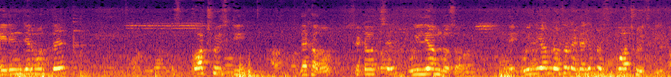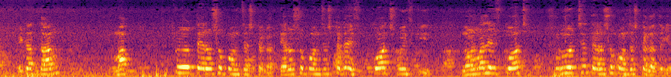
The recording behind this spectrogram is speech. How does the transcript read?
এই রেঞ্জের মধ্যে স্কচ হুইস্কি দেখাবো, সেটা হচ্ছে উইলিয়াম লোসন এই উইলিয়াম লোসন এটা কিন্তু স্কচ হুইস্কি এটার দাম মাত্র তেরোশো পঞ্চাশ টাকা। তেরোশো পঞ্চাশ টাকা স্কচ হুইস্কি নর্মালি স্কচ শুরু হচ্ছে তেরোশো পঞ্চাশ টাকা থেকে।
